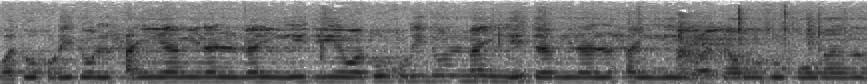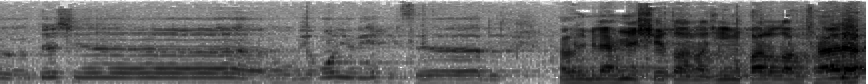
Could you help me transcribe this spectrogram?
وتخرج الحي من الميت وتخرج الميت من الحي وترزق من تشاء بغير حساب. أعوذ بالله من الشيطان الرجيم. قال الله تعالى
